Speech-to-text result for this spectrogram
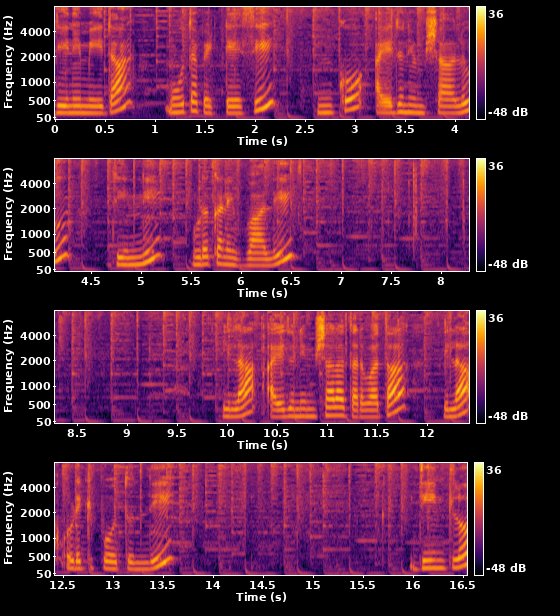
దీని మీద మూత పెట్టేసి ఇంకో ఐదు నిమిషాలు దీన్ని ఉడకనివ్వాలి. ఇలా ఐదు నిమిషాల తర్వాత ఇలా ఉడికిపోతుంది. దీంట్లో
